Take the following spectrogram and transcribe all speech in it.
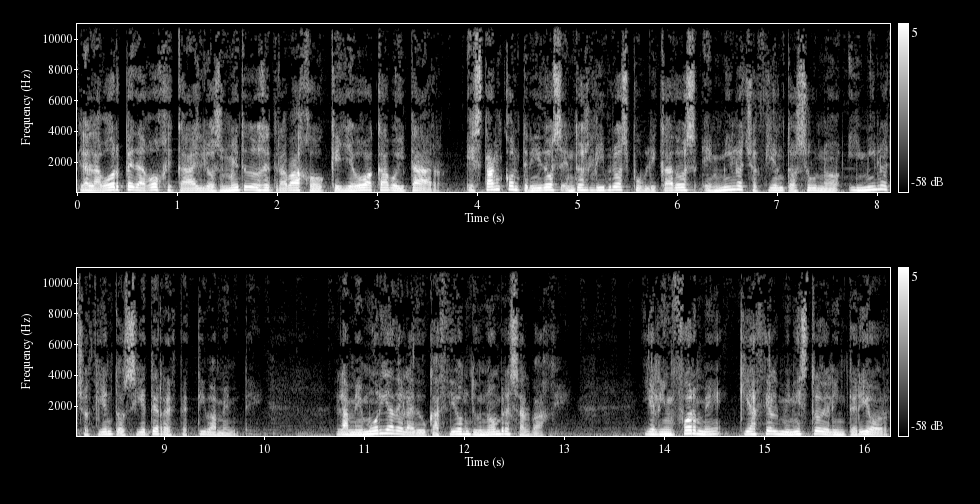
La labor pedagógica y los métodos de trabajo que llevó a cabo Itar están contenidos en dos libros publicados en 1801 y 1807 respectivamente, La memoria de la educación de un hombre salvaje y el informe que hace el ministro del Interior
